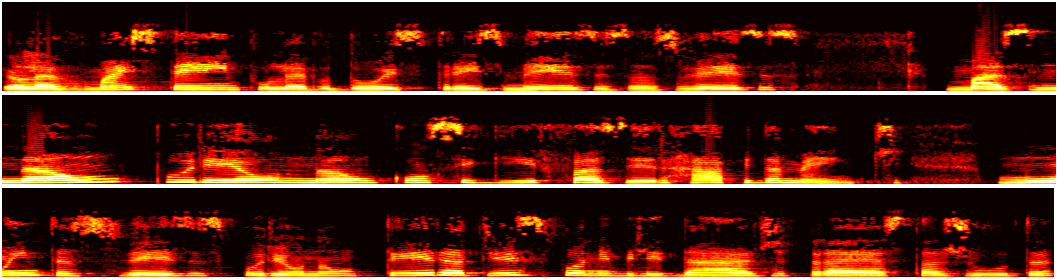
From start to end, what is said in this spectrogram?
eu levo mais tempo, levo dois, três meses às vezes, mas não por eu não conseguir fazer rapidamente. Muitas vezes por eu não ter a disponibilidade para esta ajuda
